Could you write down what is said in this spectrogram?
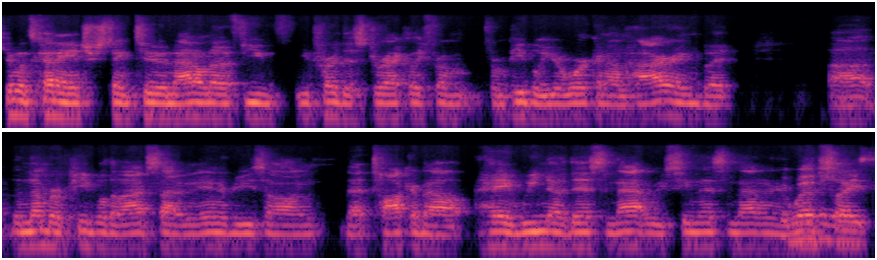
Kim, what's kind of interesting too, and I don't know if you've you've heard this directly from from people you're working on hiring, but uh, the number of people that I've sat in interviews on that talk about, hey, we know this and that, we've seen this and that on your The website, videos.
